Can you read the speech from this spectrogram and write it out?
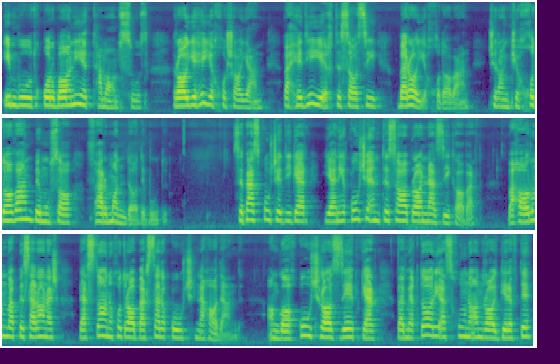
این بود قربانی تمام سوز رایحه خوشایند و هدیه اختصاصی برای خداوند چنانکه خداوند به موسی فرمان داده بود. سپس قوچ دیگر یعنی قوچ انتصاب را نزدیک آورد و هارون و پسرانش دستان خود را بر سر قوچ نهادند. آنگاه قوچ را زیب کرد و مقداری از خون آن را گرفته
